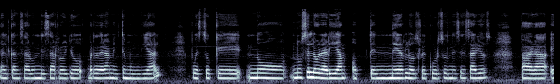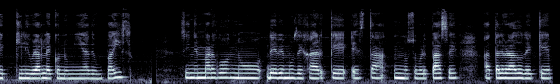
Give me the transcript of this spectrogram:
de alcanzar un desarrollo verdaderamente mundial puesto que no, no se lograría obtener los recursos necesarios para equilibrar la economía de un país. Sin embargo, no debemos dejar que ésta nos sobrepase a tal grado de que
